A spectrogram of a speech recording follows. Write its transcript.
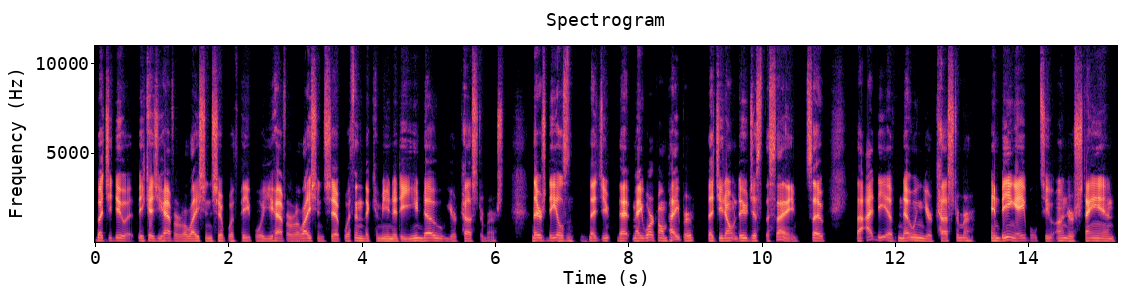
but you do it because you have a relationship with people. You have a relationship within the community. You know your customers. There's deals that you that may work on paper that you don't do just the same. So the idea of knowing your customer and being able to understand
